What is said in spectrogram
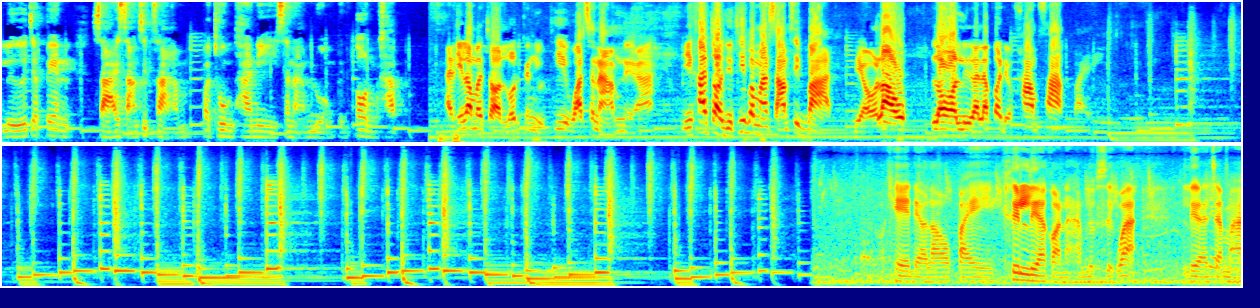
หรือจะเป็นสาย 33ปทุมธานีสนามหลวงเป็นต้นครับ อันนี้เรามาจอดรถกันอยู่ที่วัดสนามเหนือ มีค่าจอดอยู่ที่ประมาณ 30 บาท เดี๋ยวเรารอเรือแล้วก็เดี๋ยวข้ามฟากไป เคเดี๋ยวเราไปขึ้นเรือก่อนนะครับ รู้สึกว่าเรือจะมา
